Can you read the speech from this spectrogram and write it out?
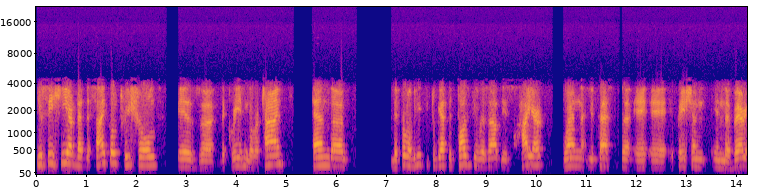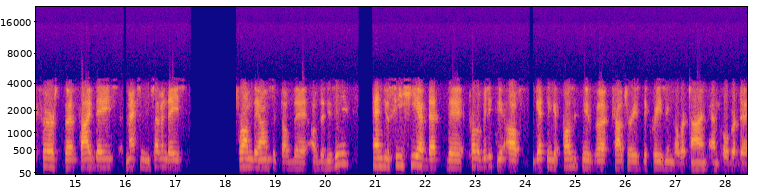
you see here that the cycle threshold is decreasing over time, and the probability to get a positive result is higher when you test a patient in the very first five days, maximum seven days from the onset of the of the disease. And you see here that the probability of getting a positive uh, culture is decreasing over time and over the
